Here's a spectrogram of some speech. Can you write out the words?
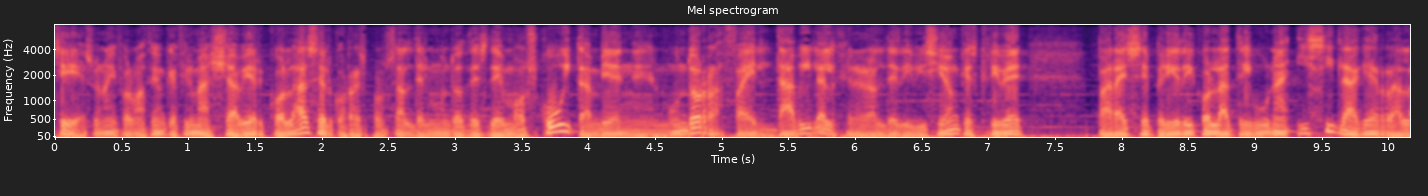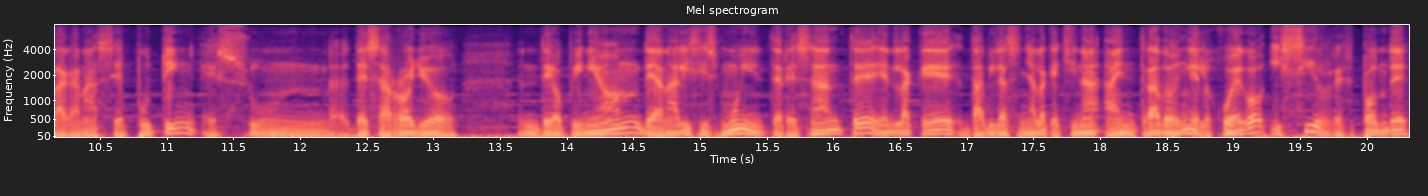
Sí, es una información que firma Xavier Colás, el corresponsal del mundo desde Moscú y también en el mundo, Rafael Dávila, el general de división, que escribe para ese periódico La Tribuna, ¿y si la guerra la ganase Putin? Es un desarrollo de opinión, de análisis muy interesante, en la que Dávila señala que China ha entrado en el juego y sí responde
